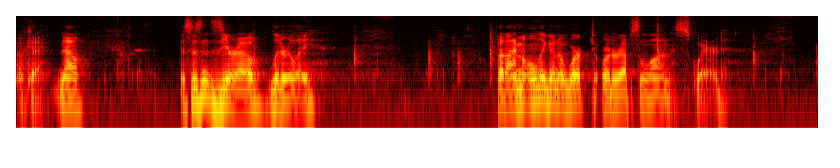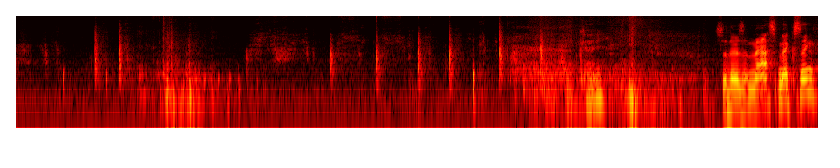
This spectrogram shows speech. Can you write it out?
Okay, now, this isn't zero, literally, but I'm only going to work to order epsilon squared. Okay, so there's a mass mixing.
